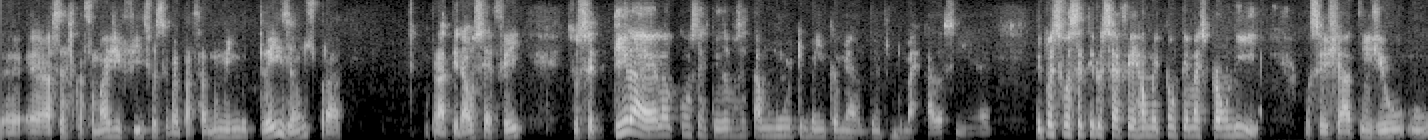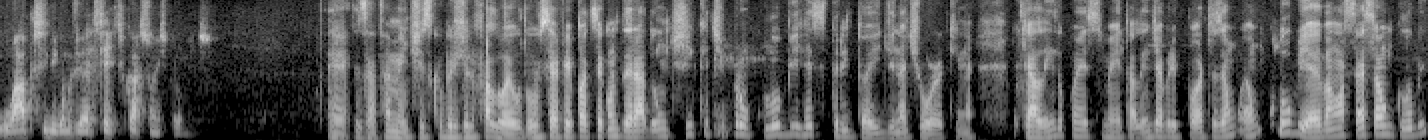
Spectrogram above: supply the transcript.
é, é a certificação mais difícil, você vai passar no mínimo três anos para tirar o CFA. Se você tira ela, com certeza você está muito bem encaminhado dentro do mercado. assim. É. Depois, se você tira o CFA, realmente não tem mais para onde ir. Você já atingiu o, o ápice, digamos, das certificações, pelo menos. É, exatamente isso que o Virgílio falou. É, o CFA pode ser considerado um ticket para um clube restrito aí de networking, né? Porque além do conhecimento, além de abrir portas, é um, é um clube, é um acesso a um clube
